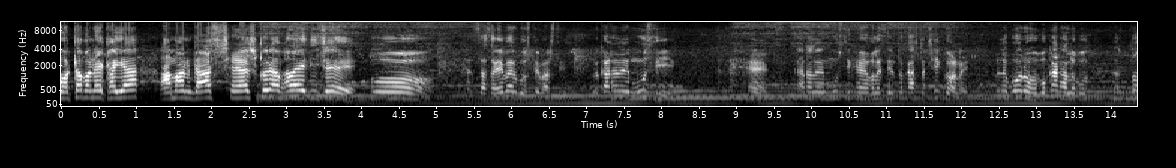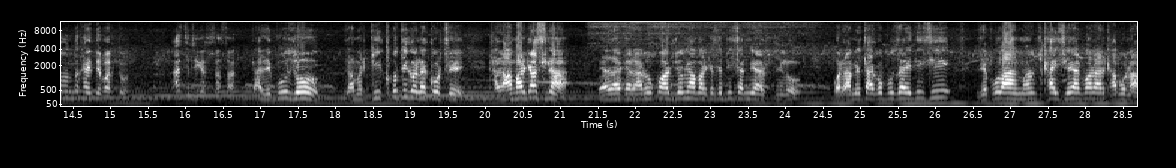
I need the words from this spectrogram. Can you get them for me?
বর্তা বানায় খাইয়া আমার গাছ শেষ করে ফালাই দিছে। ও চাচা এবার বুঝতে পারছি। ওই কাঁঠালের মুসি হ্যাঁ কাঁঠালের মুসি খাইয়া ফেলাইছে তো কাজটা ঠিক করে নাই। বললে বড় হব কাঁঠাল হব তখন তো খাইতে পারতো। আচ্ছা ঠিক আছে চাচা। তাহলে বুঝো যে আমার কি ক্ষতি করা করছে। খালি আমার গাছ না এলাকার আরও কয়েকজন আমার কাছে বিচার নিয়ে আসছিল। পরে আমি তাকে বুঝাই দিয়েছি যে পোলাহান মানুষ খাইছে আর পর আর খাব না।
